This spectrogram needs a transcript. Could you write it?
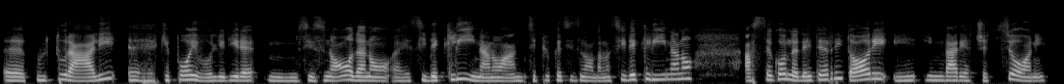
eh, culturali eh, che poi voglio dire mh, si snodano, si declinano, anzi più che si snodano, si declinano a seconda dei territori in, in varie accezioni.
